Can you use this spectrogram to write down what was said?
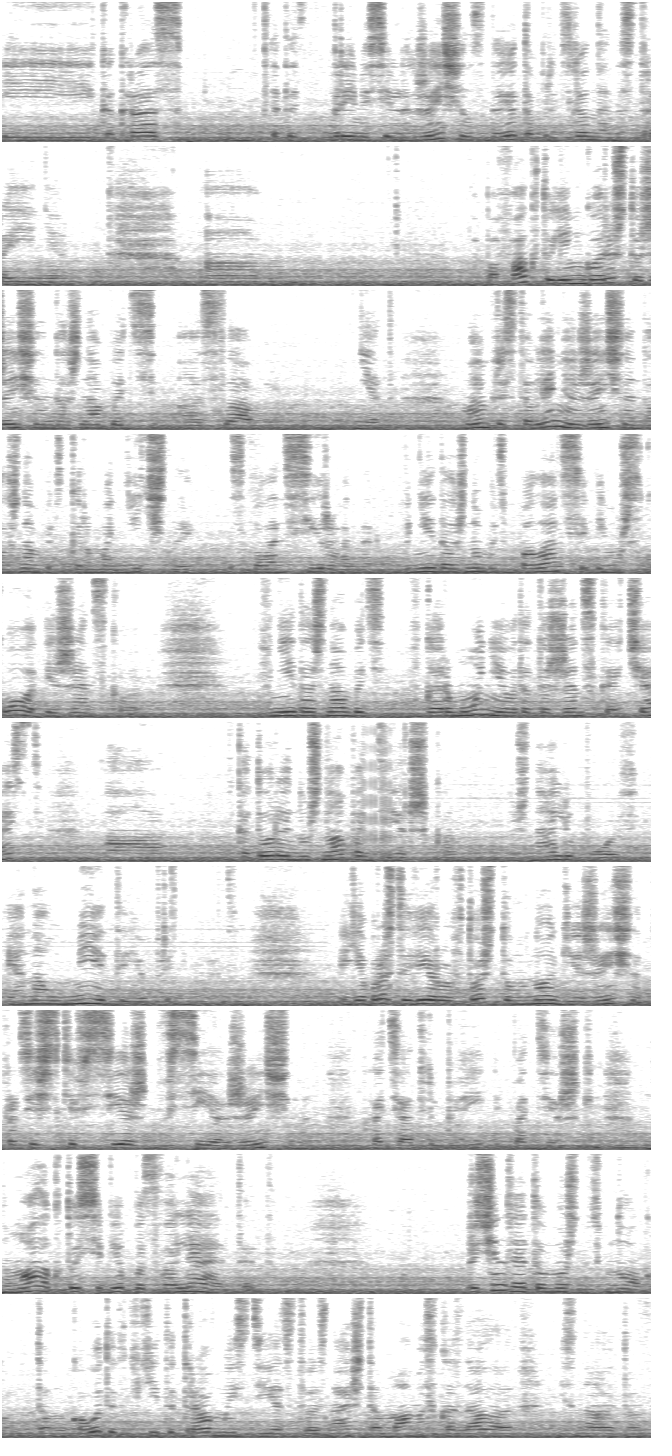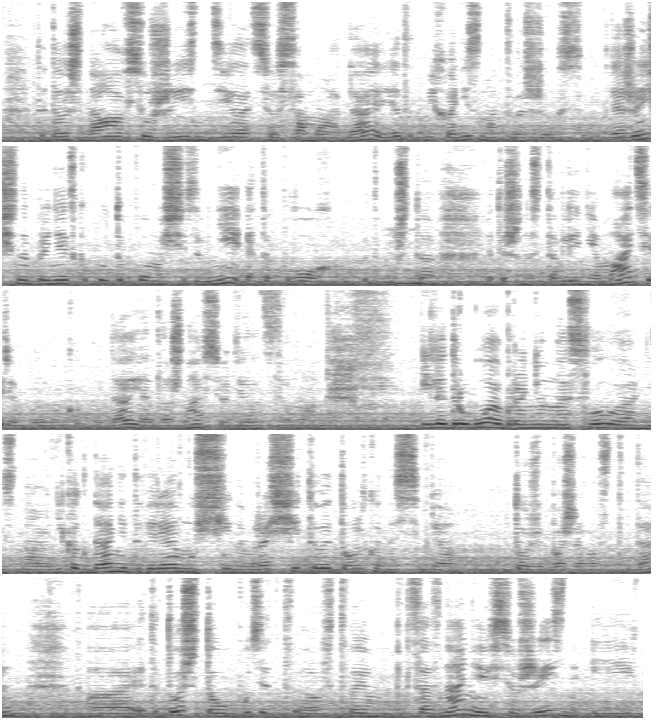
И как раз это время сильных женщин задает определенное настроение. А, по факту я не говорю, что женщина должна быть а, слабой. Нет. В моем представлении женщина должна быть гармоничной, сбалансированной. В ней должно быть в балансе и мужского, и женского. В ней должна быть в гармонии вот эта женская часть, которой нужна поддержка, нужна любовь, и она умеет ее принимать. И я просто верую в то, что многие женщины, практически все, все женщины хотят любви и поддержки, но мало кто себе позволяет это. Причин для этого может быть много. Там у кого-то это какие-то травмы из детства, знаешь, там мама сказала, не знаю, там, ты должна всю жизнь делать все сама, да, и этот механизм отложился. Для женщины принять какую-то помощь извне это плохо, потому mm-hmm. что это же наставление матери было, как бы, да, я должна все делать сама. Или другое оброненное слово, не знаю, никогда не доверяй мужчинам, рассчитывай только на себя тоже, пожалуйста, да, а, это то, что будет э, в твоем подсознании всю жизнь и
